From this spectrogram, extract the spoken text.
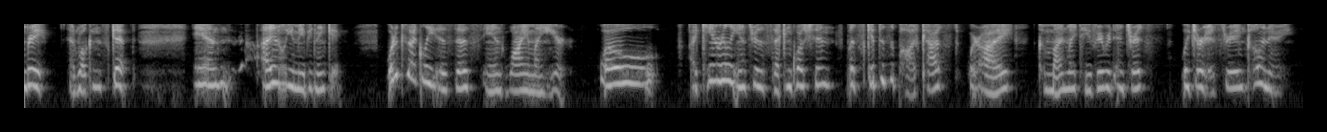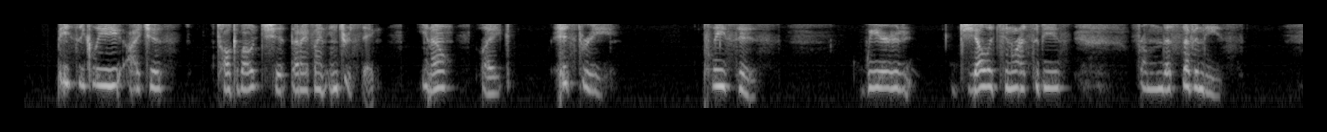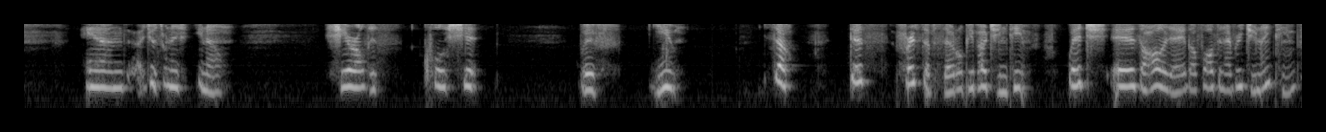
I'm and welcome to Skipped. And I know you may be thinking, what exactly is this and why am I here? Well, I can't really answer the second question, but Skipped is a podcast where I combine my two favorite interests, which are history and culinary. Basically, I just talk about shit that I find interesting. You know? Like history, places, weird gelatin recipes from the 70s. And I just want to, you know, share all this cool shit with you. So, this first episode will be about Juneteenth, which is a holiday that falls on every June 19th,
